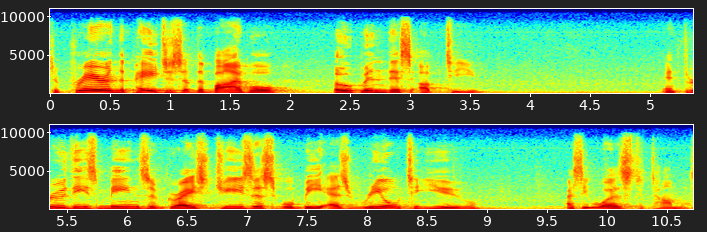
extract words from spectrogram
To prayer in the pages of the Bible open this up to you. And through these means of grace, Jesus will be as real to you as he was to Thomas.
